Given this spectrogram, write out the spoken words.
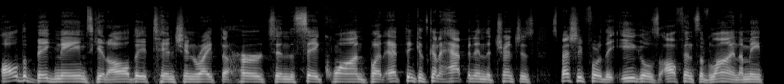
all the big names get all the attention, right? The Hurts and the Saquon, but I think it's going to happen in the trenches, especially for the Eagles' offensive line. I mean,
